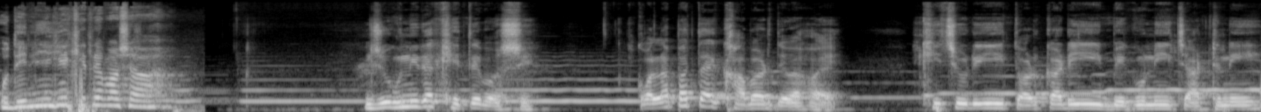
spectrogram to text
ওদের নিয়ে গিয়ে খেতে বসা। যুগনিরা খেতে বসে। কলা পাতায় খাবার দেওয়া হয়। খিচুড়ি তরকারি বেগুনি চাটনি।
